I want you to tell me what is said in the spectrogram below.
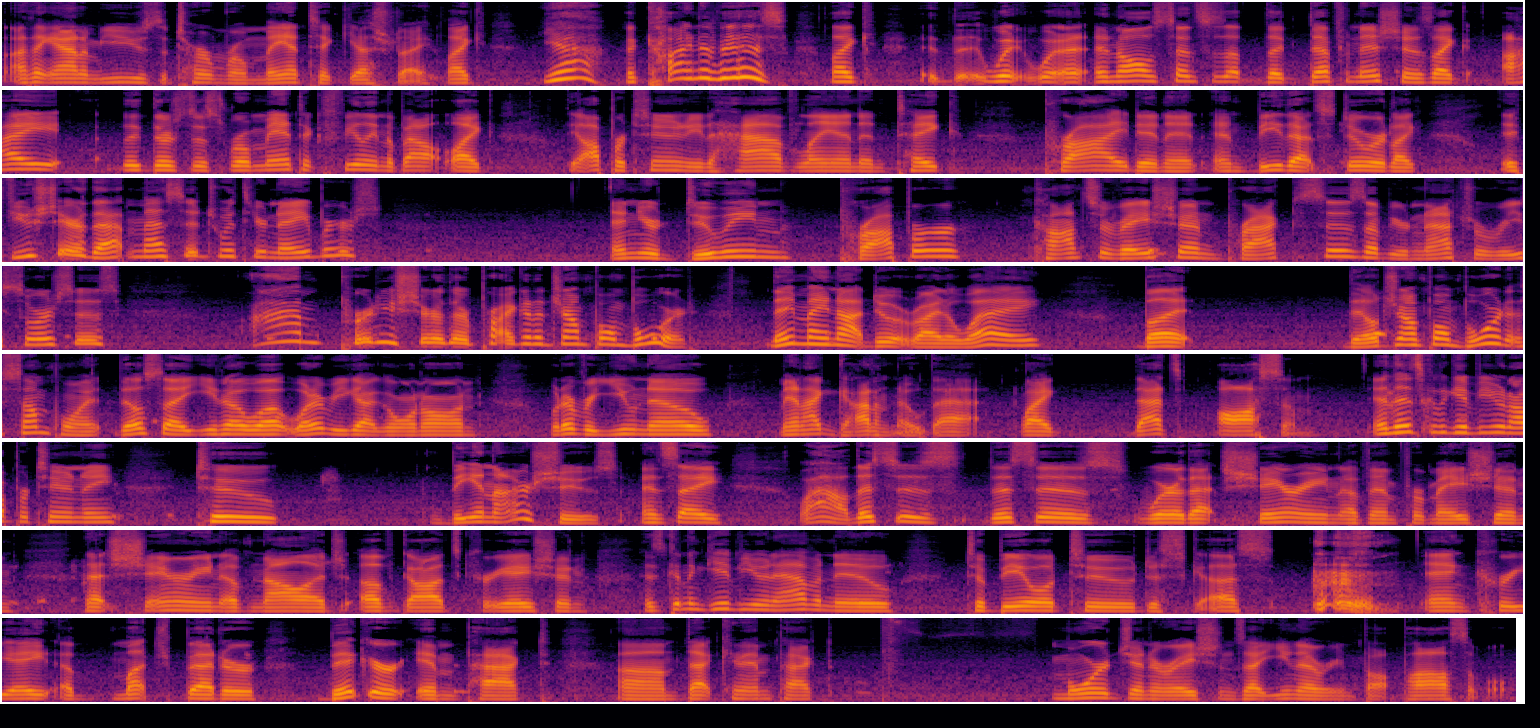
I think Adam, you used the term romantic yesterday. Like, yeah, it kind of is. Like, in all senses of the definition is like I. There's this romantic feeling about like the opportunity to have land and take pride in it and be that steward. Like, if you share that message with your neighbors, and you're doing proper conservation practices of your natural resources, I'm pretty sure they're probably going to jump on board. They may not do it right away, but they'll jump on board at some point. They'll say, you know what, whatever you got going on, whatever you know, man, I got to know that. Like, that's awesome. And that's going to give you an opportunity to be in our shoes and say, wow, this is this is where that sharing of information, that sharing of knowledge of God's creation is going to give you an avenue to be able to discuss and create a much better, bigger impact um, that can impact more generations that you never even thought possible.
